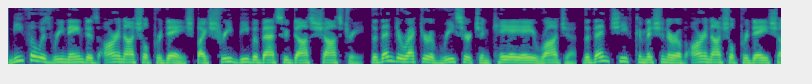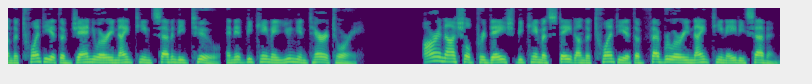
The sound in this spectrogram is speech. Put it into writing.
NEFA was renamed as Arunachal Pradesh by Sri Bibabasu Das Shastri, the then Director of Research and Kaa Raja, the then Chief Commissioner of Arunachal Pradesh on 20 January 1972, and it became a Union territory. Arunachal Pradesh became a state on 20 February 1987.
